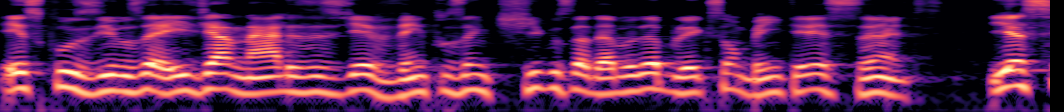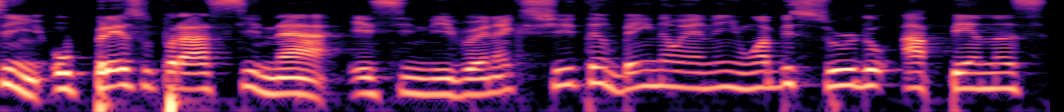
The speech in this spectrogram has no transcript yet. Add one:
exclusivos aí de análises de eventos antigos da WWE que são bem interessantes. E assim, o preço para assinar esse nível NXT também não é nenhum absurdo, apenas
